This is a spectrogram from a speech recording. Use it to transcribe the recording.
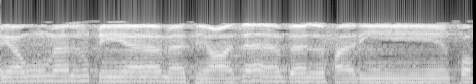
يوم القيامة عذاب الحريق.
